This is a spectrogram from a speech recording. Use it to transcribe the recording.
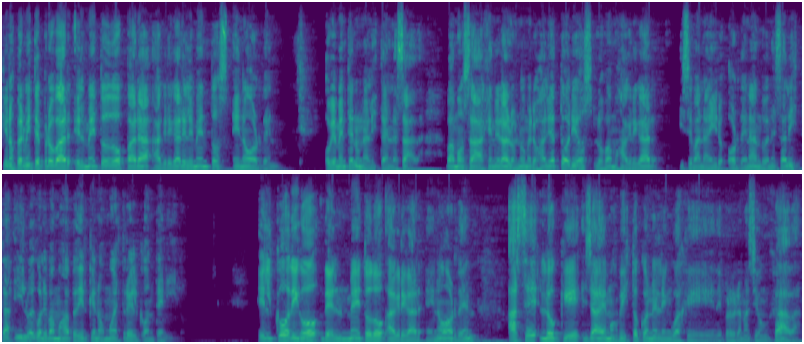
que nos permite probar el método para agregar elementos en orden, obviamente en una lista enlazada. Vamos a generar los números aleatorios, los vamos a agregar y se van a ir ordenando en esa lista y luego le vamos a pedir que nos muestre el contenido. El código del método agregar en orden hace lo que ya hemos visto con el lenguaje de programación Java.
